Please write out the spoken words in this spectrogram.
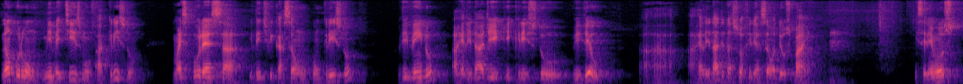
Não por um mimetismo a Cristo, mas por essa identificação com Cristo, vivendo a realidade que Cristo viveu, a, a realidade da sua filiação a Deus Pai. E seremos,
